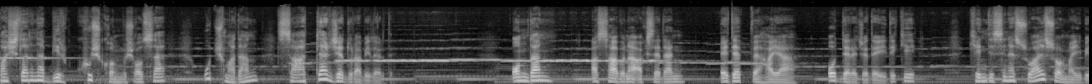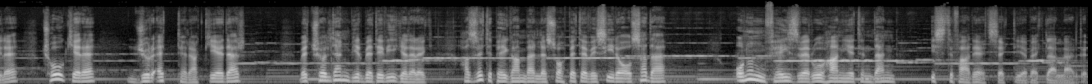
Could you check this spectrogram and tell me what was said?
başlarına bir kuş konmuş olsa, uçmadan saatlerce durabilirdi. Ondan ashabına akseden edep ve haya o derecedeydi ki, kendisine sual sormayı bile çoğu kere cüret telakki eder ve çölden bir bedevi gelerek Hazreti Peygamberle sohbete vesile olsa da, onun feyz ve ruhaniyetinden istifade etsek diye beklerlerdi.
